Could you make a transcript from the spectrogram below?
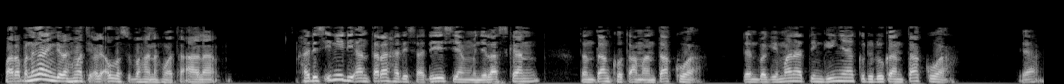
Para pendengar yang dirahmati oleh Allah Subhanahu wa taala, hadis ini di antara hadis-hadis yang menjelaskan tentang keutamaan takwa dan bagaimana tingginya kedudukan takwa. Ya.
